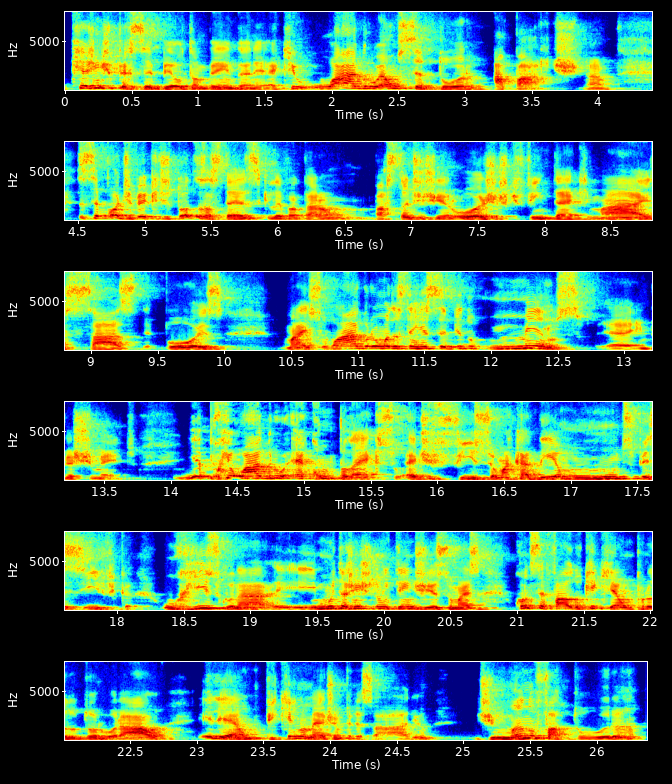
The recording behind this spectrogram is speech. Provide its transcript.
o que a gente percebeu também, Dani, é que o agro é um setor à parte. Né? Você pode ver que de todas as teses que levantaram bastante dinheiro hoje, acho que fintech mais, SaaS depois, mas o agro é uma das que tem recebido menos é, investimento. E é porque o agro é complexo, é difícil, é uma cadeia muito específica. O risco, né? E muita gente não entende isso, mas quando você fala do que é um produtor rural, ele é um pequeno médio empresário de manufatura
